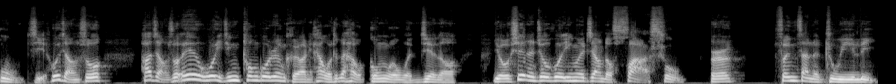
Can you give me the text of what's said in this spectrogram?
误解，会讲说，他讲说，哎，我已经通过认可了，你看我这边还有公文文件哦。有些人就会因为这样的话术而分散了注意力。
